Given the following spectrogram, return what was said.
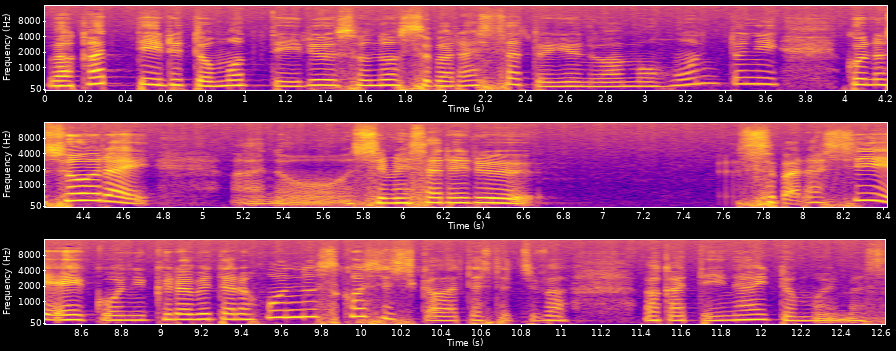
分かっていると思っているその素晴らしさというのはもう本当にこの将来あの示される素晴らしい栄光に比べたらほんの少ししか私たちは分かっていないと思います。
